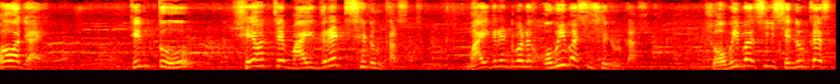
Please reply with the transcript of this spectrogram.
পাওয়া যায়, কিন্তু সে হচ্ছে মাইগ্রেট শিডিউল কাস্ট মাইগ্রেট মানে অভিবাসী শিডিউল কাস্ট সো অভিবাসী schedule caste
